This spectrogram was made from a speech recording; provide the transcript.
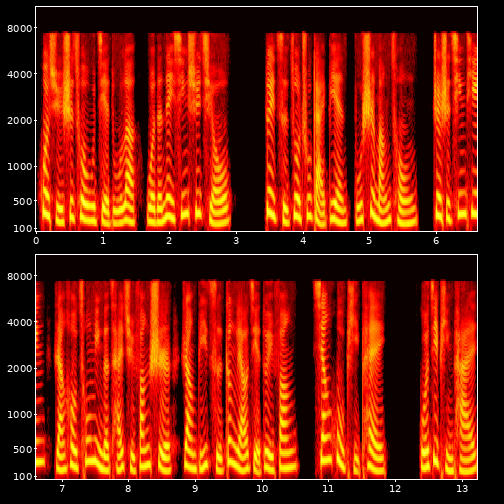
或许是错误解读了我的内心需求。对此做出改变，不是盲从，这是倾听，然后聪明的采取方式，让彼此更了解对方，相互匹配。国际品牌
